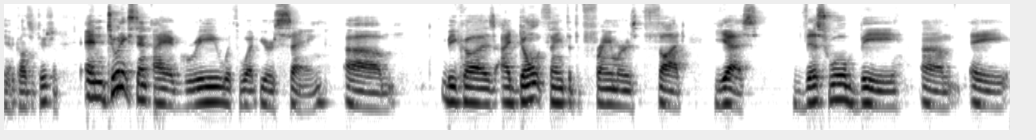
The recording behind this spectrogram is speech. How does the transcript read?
Yeah. the Constitution. And to an extent, I agree with what you're saying um, because I don't think that the framers thought, yes, this will be um, a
